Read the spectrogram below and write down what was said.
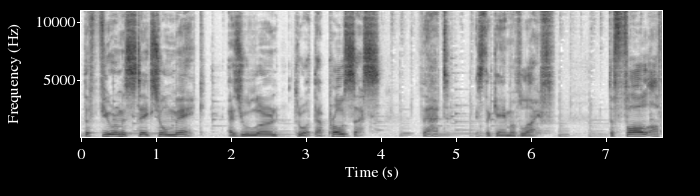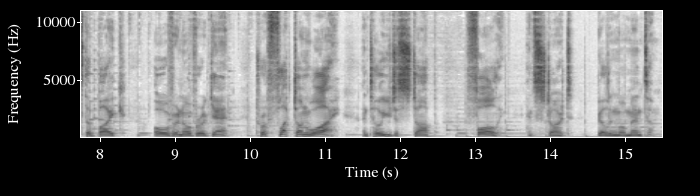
the fewer mistakes you'll make as you learn throughout that process. That is the game of life. To fall off the bike over and over again, to reflect on why, until you just stop falling and start building momentum.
